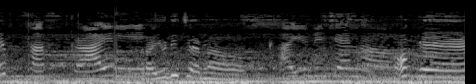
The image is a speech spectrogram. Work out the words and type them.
subscribe. Subscribe. Rayudi Channel. Rayudi Channel. Oke. okay.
